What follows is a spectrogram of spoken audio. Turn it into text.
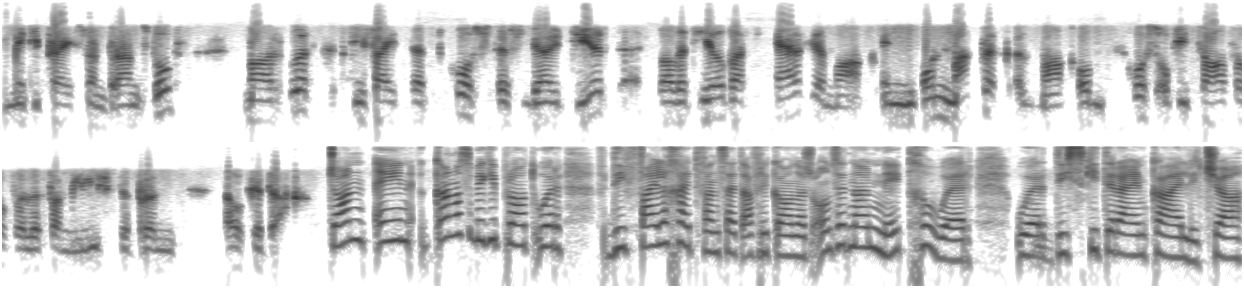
met die prys van brandstof. Maar ook die feit dat kos is nou duurder sal dit heelwat erger maak en onmaklik maak om kos op die tafel vir hulle families te bring elke dag. John, en kan ons 'n bietjie praat oor die veiligheid van Suid-Afrikaners? Ons het nou net gehoor oor die skietery in Khayelitsha.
